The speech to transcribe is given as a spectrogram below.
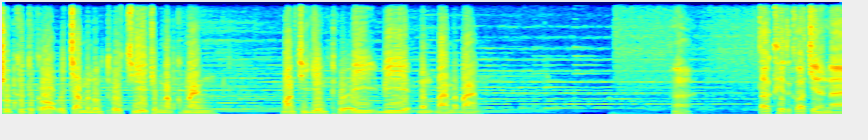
ជួបគិតកោឲ្យចាំមនុស្សធ្វើជាចំណាប់ខ្មាំង បានជាយើងធ្វើអីវាមិនបានបានអើតើឃាតករជានរណា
